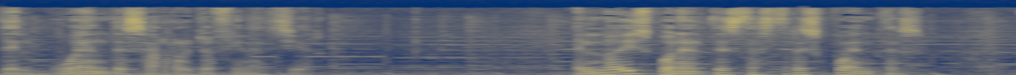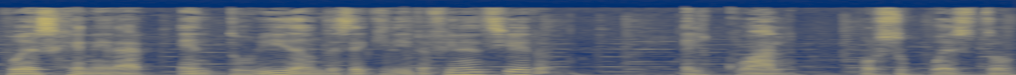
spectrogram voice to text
del buen desarrollo financiero. El no disponer de estas tres cuentas puedes generar en tu vida un desequilibrio financiero, el cual, por supuesto,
